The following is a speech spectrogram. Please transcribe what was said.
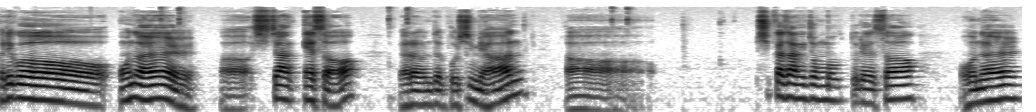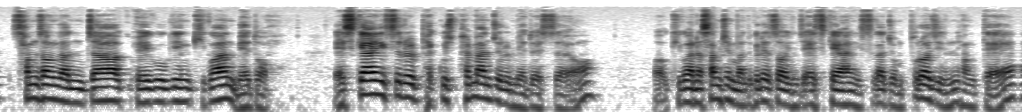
그리고 오늘 어, 시장에서 여러분들 보시면 어, 시가상위 종목들에서 오늘 삼성전자 외국인 기관 매도 SK하이닉스를 198만 주를 매도했어요. 어, 기관은 30만 주. 그래서 이제 SK하이닉스가 좀 부러지는 형태.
